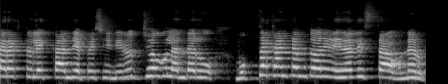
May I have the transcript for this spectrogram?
కరెక్ట్ లెక్క అని చెప్పేసి నిరుద్యోగులందరూ ముక్త కంఠంతోనే నినదిస్తా ఉన్నారు.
